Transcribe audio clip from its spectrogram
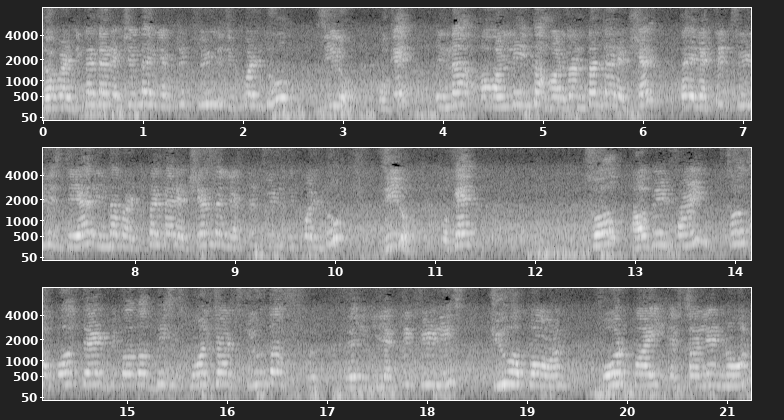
the vertical direction the electric field is equal to 0 okay? In the uh, only in the horizontal direction the electric field is there. In the vertical direction the electric field is equal to 0 okay? So how we find? So suppose that because of this small charge q the, the electric field is q upon 4 pi epsilon naught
